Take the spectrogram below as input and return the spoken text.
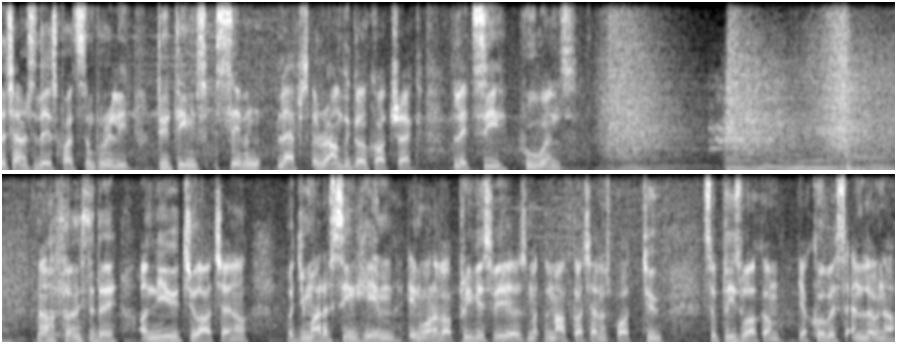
The challenge today is quite simple really. Two teams, seven laps around the go-kart track. Let's see who wins. Now, our opponents today are new to our channel, but you might have seen him in one of our previous videos, the Mouthguard Challenge Part 2. So please welcome Jacobus and Lona.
